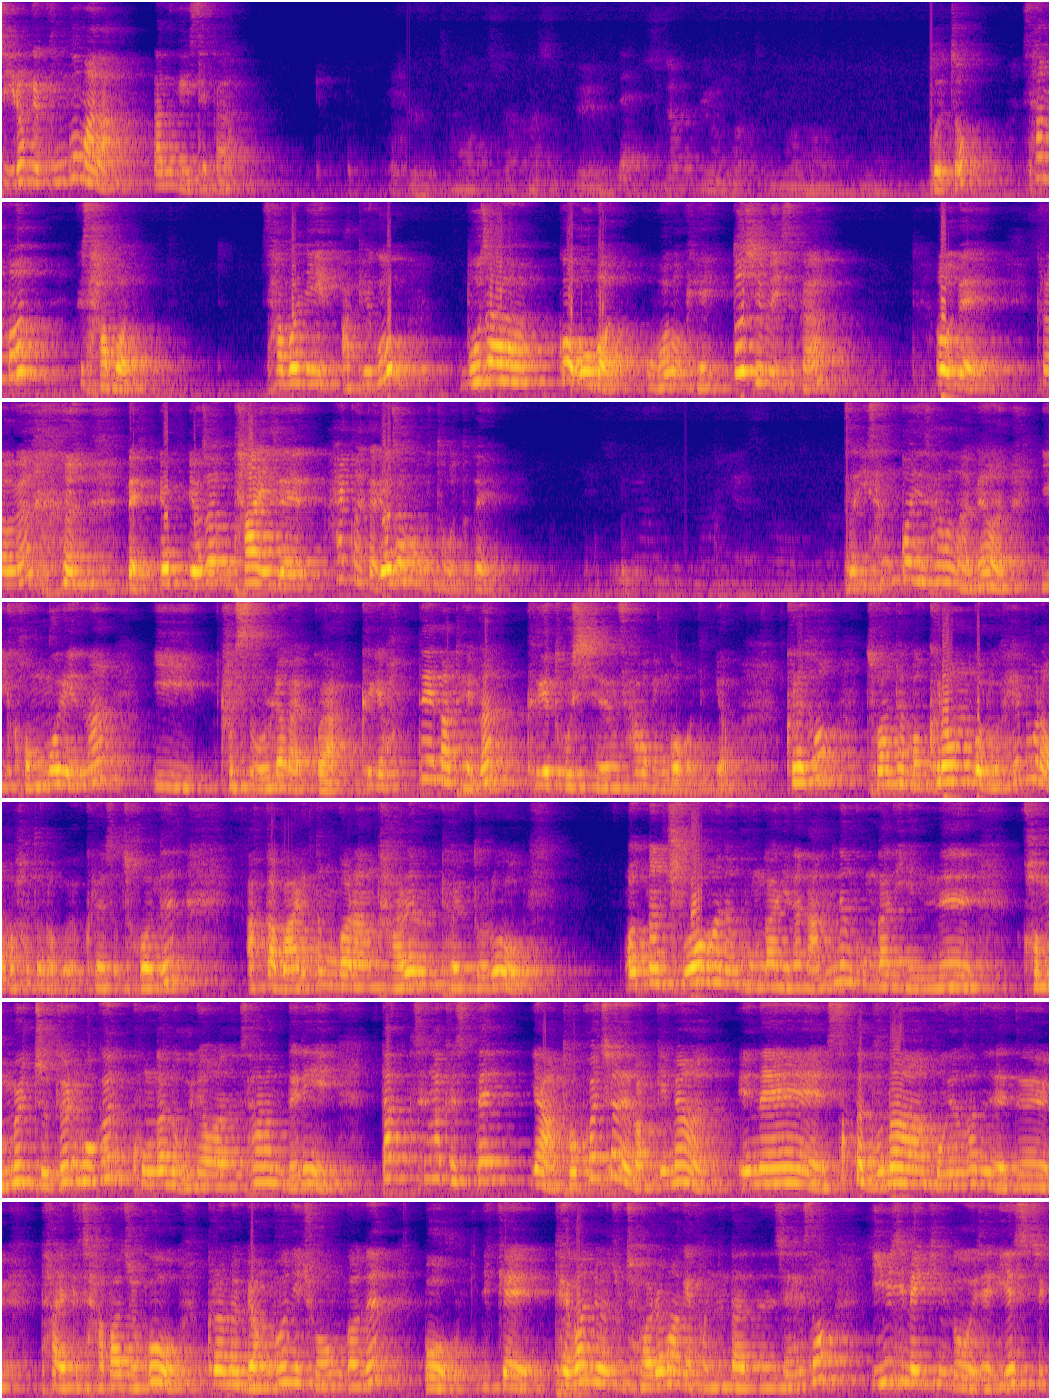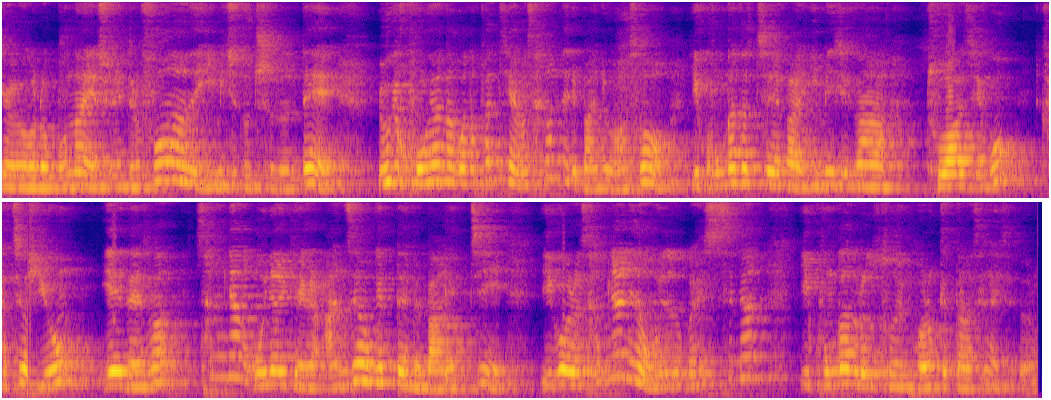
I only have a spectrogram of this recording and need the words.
혹시 이런 게 궁금하다라는 게 있을까요? 그 창업 시작하실 때 네. 시작 비용 같은 거나 뭐였죠? 3번? 그 4번. 4번이 앞이고 모자 거 5번. 5번 오케이. 또 질문 있을까요? 어, 네. 그러면 네. 여, 여자 다 이제 할 거니까 여자분부터 먼저. 네. 그래서 이 상권이 살아나면 이 건물이나 이 값은 올라갈 거야. 그게 확대가 되면 그게 도시재생 사업인 거거든요. 그래서 저한테 한번 그런 거로 해보라고 하더라고요. 그래서 저는 아까 말했던 거랑 다른 별도로 어떤 주어가는 공간이나 남는 공간이 있는 건물주들 혹은 공간을 운영하는 사람들이 딱 생각했을 때, 야, 더 컬처에 맡기면 얘네 싹 다 문화 공연하는 애들 다 이렇게 잡아주고, 그러면 명분이 좋은 거는 뭐, 이렇게 대관료를 좀 저렴하게 받는다든지 해서 이미지 메이킹도 이제 ESG 교육으로 문화예술인들을 후원하는 이미지도 주는데, 여기 공연하거나 파티하면 사람들이 많이 와서 이 공간 자체가 이미지가 좋아지고, 같이 비용에 대해서 3년, 5년 계획을 안 세우기 때문에 망했지, 이거를 3년이나 5년 정도 했으면 이 공간으로도 돈을 벌었겠다는 생각이 들더라고요.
